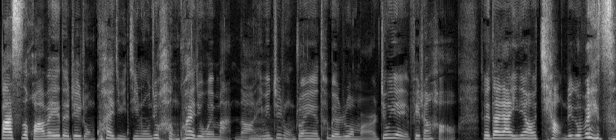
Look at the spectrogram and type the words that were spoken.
巴斯华威的这种会计金融，就很快就会满的，因为这种专业特别热门，就业也非常好，所以大家一定要抢这个位子，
